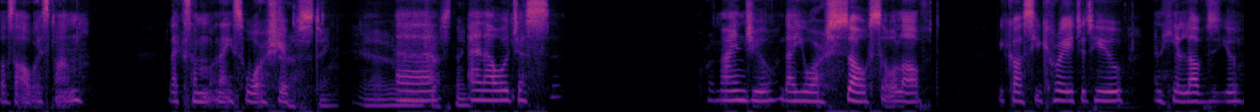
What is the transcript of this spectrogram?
those are always fun, like some nice worship Interesting. Yeah, Uh, interesting. and I would just remind you that you are so, so loved because He created you and He loves you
